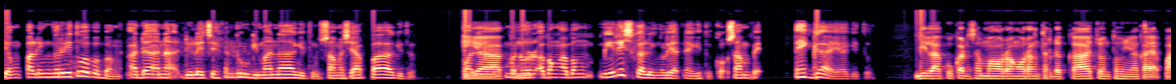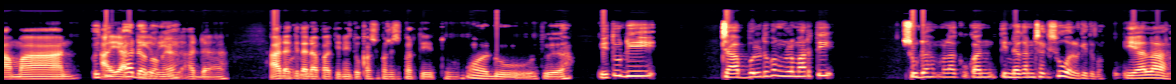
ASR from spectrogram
yang paling ngeri itu apa bang? Ada anak dilecehkan tuh gimana gitu, sama siapa gitu? Paling Iya, kemu- menurut abang-abang miris kali ngelihatnya gitu, kok sampai tega ya gitu. dilakukan sama orang-orang terdekat contohnya kayak paman Itu ayah ada, Bang, tiri, ya? ada ada kita Waduh. dapatin itu kasus-kasus seperti itu Waduh, itu ya. Itu di cabul tuh bang dalam arti sudah melakukan tindakan seksual gitu bang. iyalah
